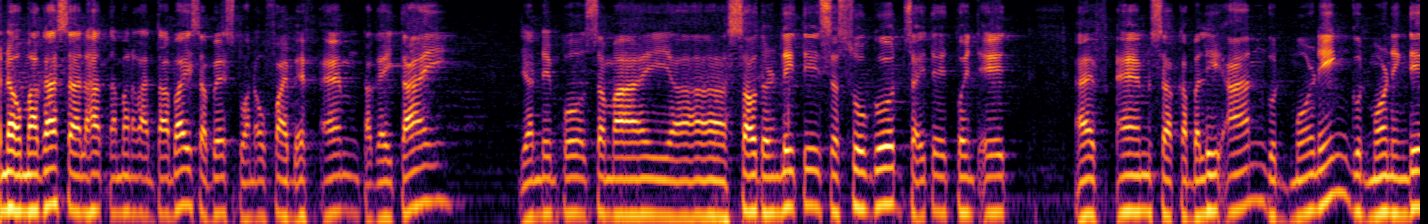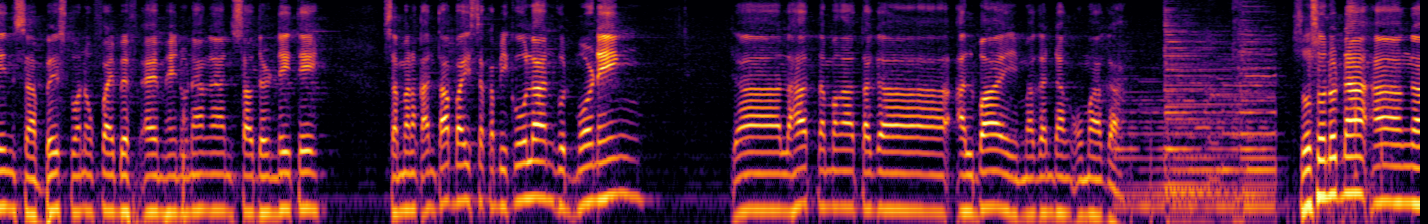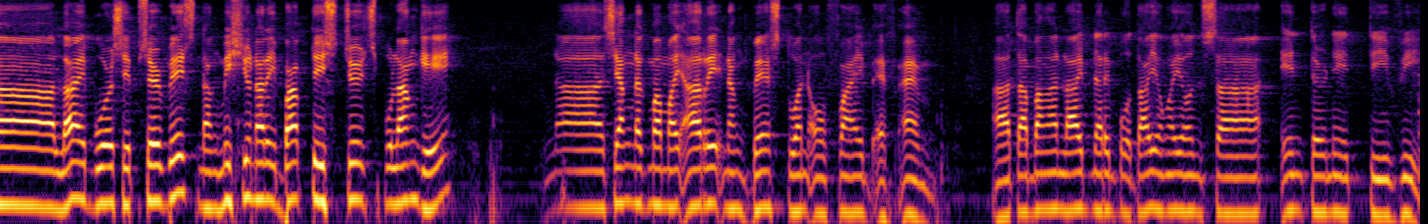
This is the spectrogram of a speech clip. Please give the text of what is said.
Ganda umaga sa lahat ng mga nakaantabay sa Best 105 FM Tagaytay. Diyan din po sa may ah, Southern Leyte sa Sugod sa 88.8 FM sa Kabalian. Good morning. Good morning din sa Best 105 FM Henunangan, Southern Leyte. Sa mga nakaantabay sa Kabikulan, good morning. Sa lahat ng mga taga Albay, magandang umaga. Susunod na ang ah, live worship service ng Missionary Baptist Church Pulangi na siyang nagmamayari ng Best 105 FM. At abangan live na rin po tayo ngayon sa Internet TV.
